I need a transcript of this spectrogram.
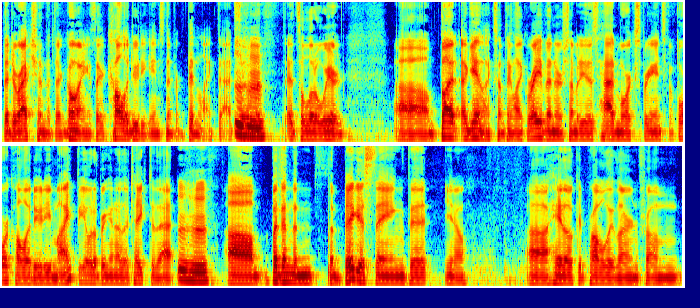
the direction that they're going. It's like a Call of Duty game's never been like that, so Mm-hmm. it's a little weird. Um, but again, like something like Raven or somebody that's had more experience before Call of Duty might be able to bring another take to that. Mm-hmm. Um, but then the the biggest thing that you know uh, Halo could probably learn from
